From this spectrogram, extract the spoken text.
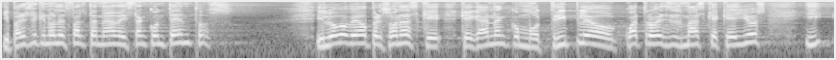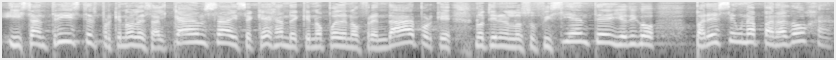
Y parece que no les falta nada y están contentos. Y luego veo personas que, que, ganan como triple o cuatro veces más que aquellos y, y, están tristes porque no les alcanza y se quejan de que no pueden ofrendar porque no tienen lo suficiente. Y yo digo, parece una paradoja.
